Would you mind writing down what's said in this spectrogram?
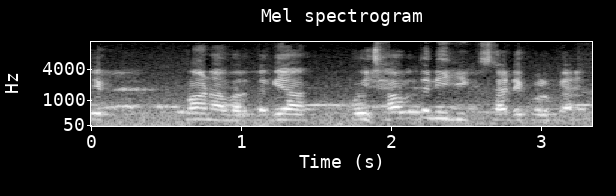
ਇੱਕ ਭਾਣਾ ਵਰਤ ਗਿਆ ਕੋਈ ਸ਼ਬਦ ਨਹੀਂ ਜੀ ਸਾਡੇ ਕੋਲ ਕਹਿਣ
